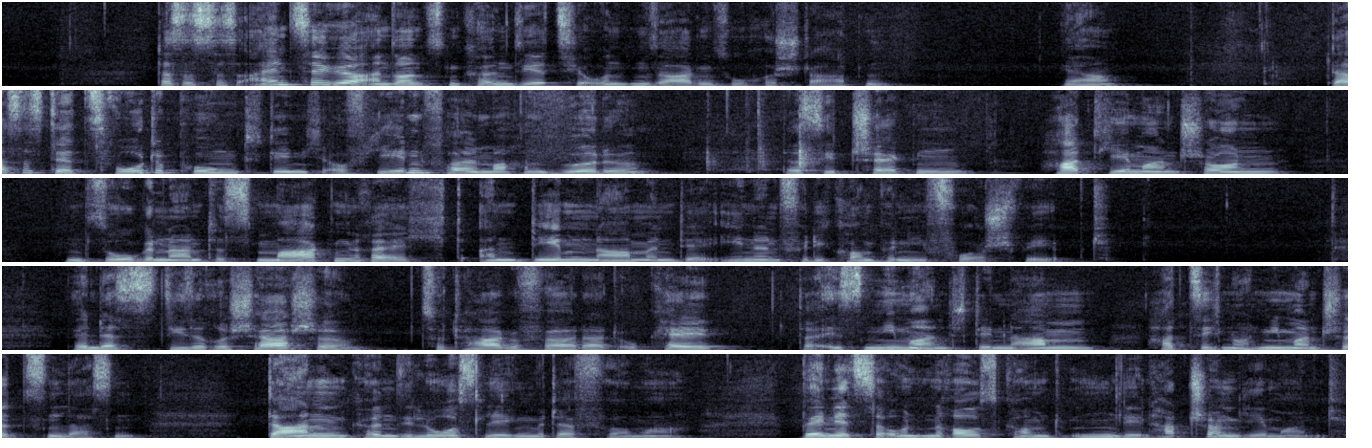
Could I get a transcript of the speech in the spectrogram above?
Das ist das Einzige. Ansonsten können Sie jetzt hier unten sagen, Suche starten. Ja. Das ist der zweite Punkt, den ich auf jeden Fall machen würde, dass Sie checken, hat jemand schon ein sogenanntes Markenrecht an dem Namen, der Ihnen für die Company vorschwebt. Wenn das diese Recherche zutage fördert, okay, da ist niemand, den Namen hat sich noch niemand schützen lassen, dann können Sie loslegen mit der Firma. Wenn jetzt da unten rauskommt, hm, den hat schon jemand,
